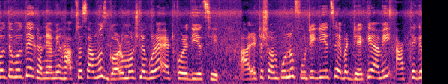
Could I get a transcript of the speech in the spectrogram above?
বলতে বলতে এখানে আমি হাফ চা চামচ গরম মশলা গুঁড়া অ্যাড করে দিয়েছি। আর এটা সম্পূর্ণ ফুটে গিয়েছে, এবার ঢেকে আমি আট থেকে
